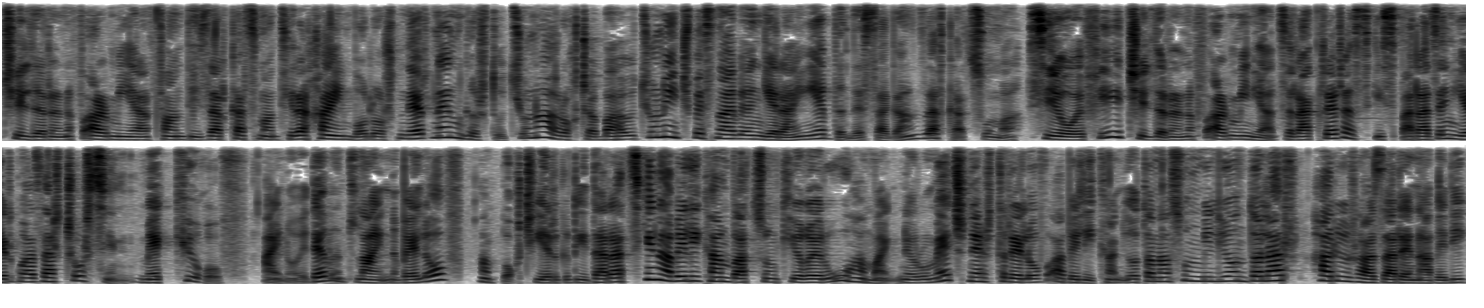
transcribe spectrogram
Children of Armenia Fund-ի զարգացման թիրախային ոլորտներն են գրթությունը, առողջապահությունը, ինչպես նաև ընկերային եւ տնտեսական զարգացումը։ COF-ի Children of Armenia ծրագրերը սկիզբ առած են 2004-ին մեկ քյուրով։ Այնուհետև ընդլայնվելով ամբողջ երկրի դարածքին ավելի քան 60 քյուրերու համայնքներու մեջ ներդրելով ավելի քան 70 միլիոն դոլար 100 հազարեն ավելի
